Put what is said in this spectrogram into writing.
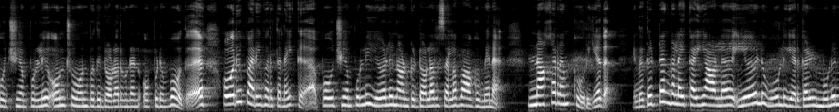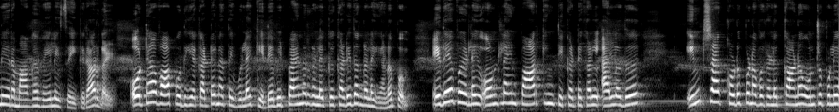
பூஜ்ஜியம் புள்ளி ஒன்று ஒன்பது டாலருடன் ஒப்பிடும்போது ஒரு பரிவர்த்தனைக்கு பூஜ்ஜியம் புள்ளி ஏழு நான்கு டாலர் செலவாகும் என நகரம் கூறியது. இந்த திட்டங்களை கையாள ஏழு ஊழியர்கள் முழுநேரமாக வேலை செய்கிறார்கள். ஒட்டாவா புதிய கட்டணத்தை விலக்கி டெபிட் பயனர்களுக்கு கடிதங்களை அனுப்பும். இதேவேளை ஆன்லைன் பார்க்கிங் டிக்கெட்டுகள் அல்லது இன்ட்ராக் கொடுப்பனவுகளுக்கான ஒன்று புள்ளி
